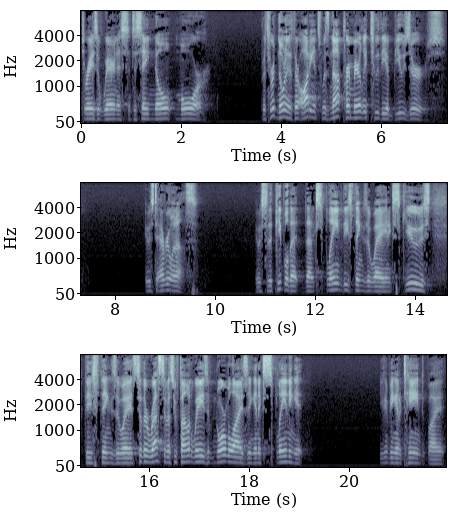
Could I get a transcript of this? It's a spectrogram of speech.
to raise awareness and to say no more. But it's worth noting that their audience was not primarily to the abusers, it was to everyone else. It was to the people that, that explained these things away and excused these things away. It's to the rest of us who found ways of normalizing and explaining it, even being entertained by it.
